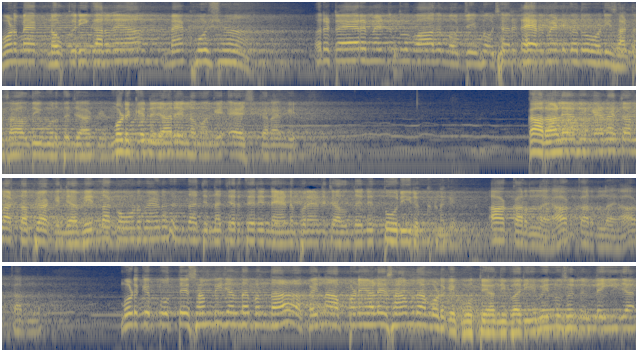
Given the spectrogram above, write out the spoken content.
ਹੁਣ ਮੈਂ ਨੌਕਰੀ ਕਰ ਰਿਹਾ, ਮੈਂ ਖੁਸ਼ ਹਾਂ। ਰਿਟਾਇਰਮੈਂਟ ਤੋਂ ਬਾਅਦ ਮੌਜੇ ਹੀ ਰਿਟਾਇਰਮੈਂਟ ਕਦੋਂ ਹੋਣੀ? 60 ਸਾਲ ਦੀ ਉਮਰ ਤੇ ਜਾ ਕੇ। ਮੁੜ ਕੇ ਨਜ਼ਾਰੇ ਲਵਾਂਗੇ, ਐਸ਼ ਕਰਾਂਗੇ। ਘਰ ਵਾਲਿਆਂ ਨੇ ਕਹਿਣਾ, ਚੱਲ ਆਟਾ ਪਿਆ ਕੇ ਲਿਆ, ਵਿਹਲਾ ਕੌਣ ਬਹਿਣ ਦਿੰਦਾ? ਜਿੰਨਾ ਚਿਰ ਤੇਰੇ ਨੈਣ ਪ੍ਰੈਣ ਚੱਲਦੇ ਨੇ, ਤੋਰੀ ਰੱਖਣਗੇ। ਆਹ ਕਰ ਲੈ, ਆਹ ਕਰ ਲੈ, ਆਹ ਕਰ ਲੈ। ਮੁੜ ਕੇ ਪੋਤੇ ਸਾਂਭੀ ਜਾਂਦਾ ਬੰਦਾ। ਪਹਿਲਾਂ ਆਪਣੇ ਵਾਲੇ ਸਾਂਭਦਾ, ਮੁੜ ਕੇ ਪੋਤਿਆਂ ਦੀ ਵਾਰੀ। ਮੈਨੂੰ ਸ- ਲਈ ਜਾ,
